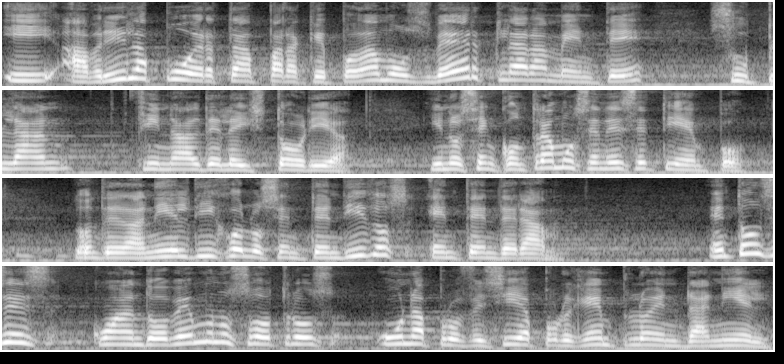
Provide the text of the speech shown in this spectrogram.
y abrir la puerta para que podamos ver claramente su plan final de la historia. Y nos encontramos en ese tiempo donde Daniel dijo, los entendidos entenderán. Entonces, cuando vemos nosotros una profecía, por ejemplo, en Daniel,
